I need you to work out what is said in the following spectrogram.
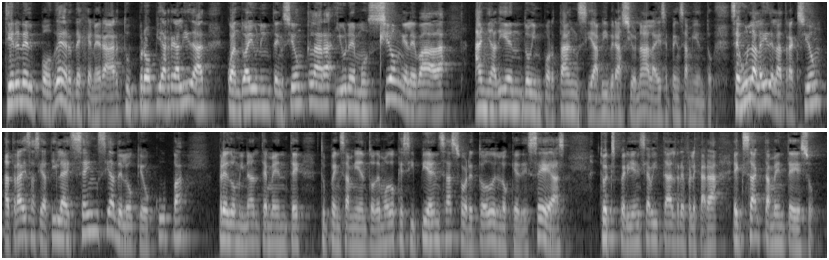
tienen el poder de generar tu propia realidad cuando hay una intención clara y una emoción elevada añadiendo importancia vibracional a ese pensamiento. Según la ley de la atracción, atraes hacia ti la esencia de lo que ocupa predominantemente tu pensamiento. De modo que si piensas sobre todo en lo que deseas, tu experiencia vital reflejará exactamente eso.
